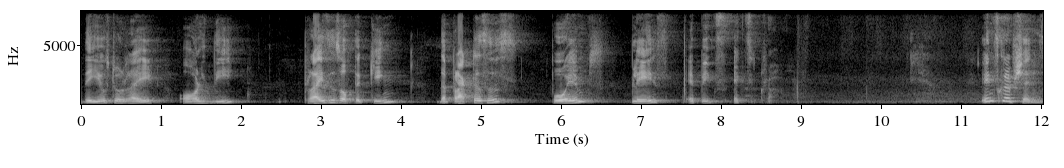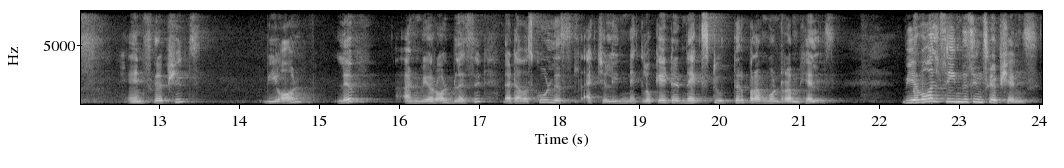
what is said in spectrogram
They used to write all the prizes of the king, the practices, poems, plays, epics, etc. Inscriptions. Inscriptions. We all live and we are all blessed that our school is actually ne- located next to Tirupparamkundram Hills. We have all seen these inscriptions.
